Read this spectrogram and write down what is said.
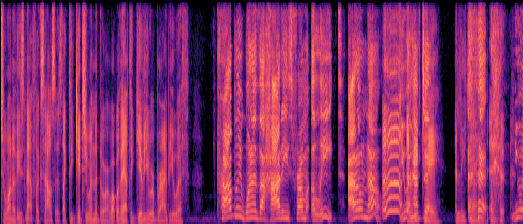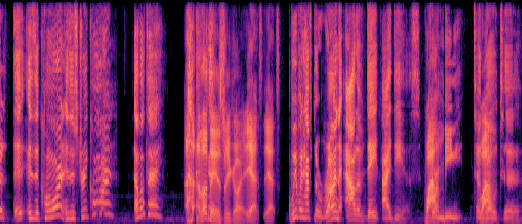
to one of these Netflix houses, like to get you in the door? What would they have to give you or bribe you with? Probably one of the hotties from Elite. I don't know. you would have to Uh, Elite. Elite. You would is it corn? Is it street corn? Elote? Elote is street corn. Yes, yes. We would have to run out of date ideas Wow. for me to Wow. go to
